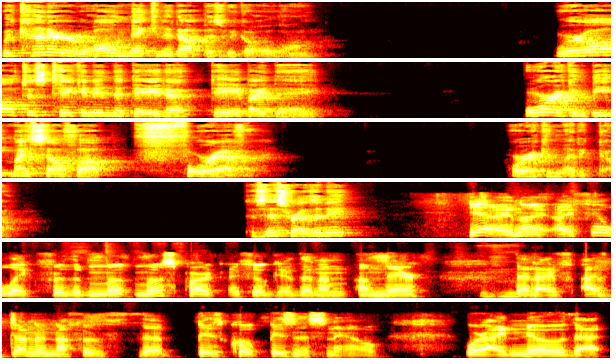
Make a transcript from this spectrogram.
we kind of are all making it up as we go along. We're all just taking in the data day by day. Or I can beat myself up forever. Or I can let it go. Does this resonate? Yeah, and I, I feel like for the mo- most part, I feel good that I'm I'm there mm-hmm. that I've I've done enough of the biz, quote business now where I know that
